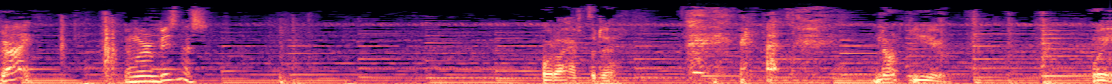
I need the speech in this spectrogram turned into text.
Great. And we're in business. What do I have to do? Not you. We.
